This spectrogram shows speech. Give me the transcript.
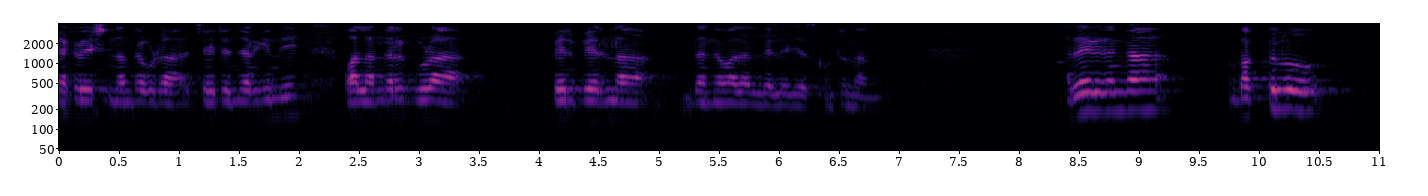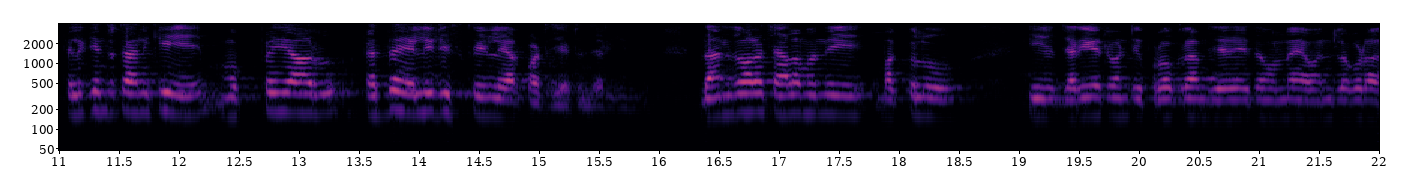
డెకరేషన్ అంతా కూడా చేయటం జరిగింది. వాళ్ళందరికీ కూడా పేరు పేరున ధన్యవాదాలు తెలియజేసుకుంటున్నాను. అదేవిధంగా భక్తులు తిలకించడానికి ముప్పై ఆరు పెద్ద ఎల్ఈడి స్క్రీన్లు ఏర్పాటు చేయడం జరిగింది. దాని ద్వారా చాలామంది భక్తులు ఈ జరిగేటువంటి ప్రోగ్రామ్స్ ఏదైతే ఉన్నాయో అవన్నిలో కూడా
